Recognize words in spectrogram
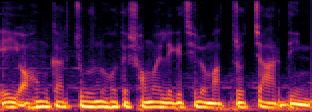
এই অহংকার চূর্ণ হতে সময় লেগেছিল মাত্র চার দিন।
